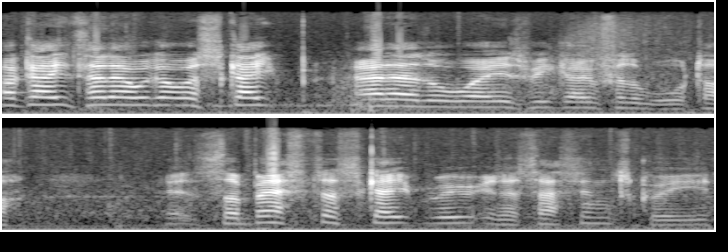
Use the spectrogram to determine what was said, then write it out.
Okay, so now we've got to escape, and as always, we go for the water. It's the best escape route in Assassin's Creed.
